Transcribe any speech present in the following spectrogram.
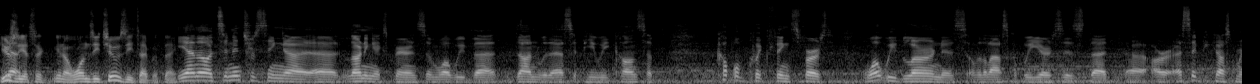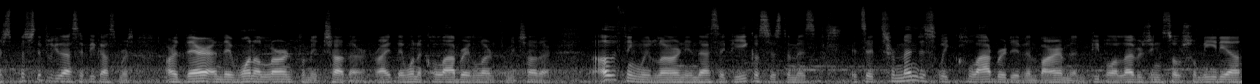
Usually yeah. it's a you know onesie twosie type of thing. Yeah, no, it's an interesting uh, uh, learning experience and what we've uh, done with the SAP Week concept. A couple of quick things first. What we've learned is, over the last couple of years, is that uh, our SAP customers, specifically the SAP customers, are there and they want to learn from each other, right? They want to collaborate and learn from each other. The other thing we've learned in the SAP ecosystem is it's a tremendously collaborative environment. People are leveraging social media,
